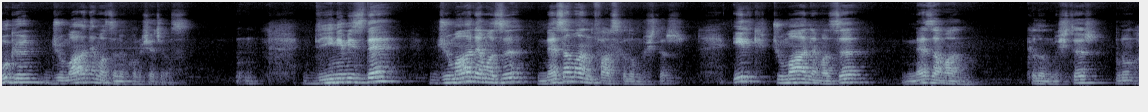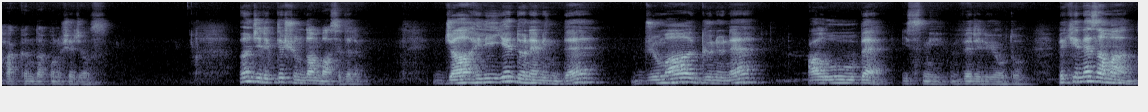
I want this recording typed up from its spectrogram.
bugün cuma namazını konuşacağız. Dinimizde cuma namazı ne zaman farz kılınmıştır? İlk cuma namazı ne zaman kılınmıştır? Bunun hakkında konuşacağız. Öncelikle şundan bahsedelim. Cahiliye döneminde cuma gününe Arube ismi veriliyordu. Peki ne zaman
